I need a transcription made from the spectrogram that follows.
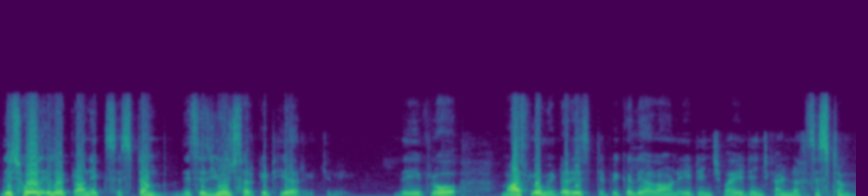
This whole electronic system, this is huge circuit here actually. The flow mass flow meter is typically around 8 inch by 8 inch kind of system.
